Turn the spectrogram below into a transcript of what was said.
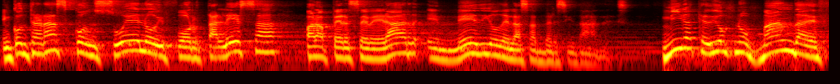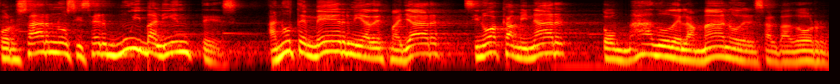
Encontrarás consuelo y fortaleza para perseverar en medio de las adversidades. Mira que Dios nos manda a esforzarnos y ser muy valientes, a no temer ni a desmayar, sino a caminar tomado de la mano del Salvador,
